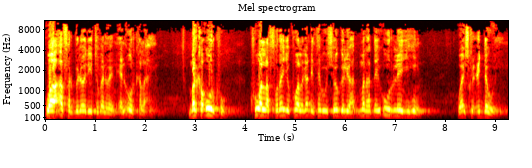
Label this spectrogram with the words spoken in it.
waa afar bilood iyo toban haween aan uurka lahayn. Marka uurku kuwa la furay iyo kuwa laga dhintay uu soo geliyo mar hadday uur leeyihiin waa isku ciddo weey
